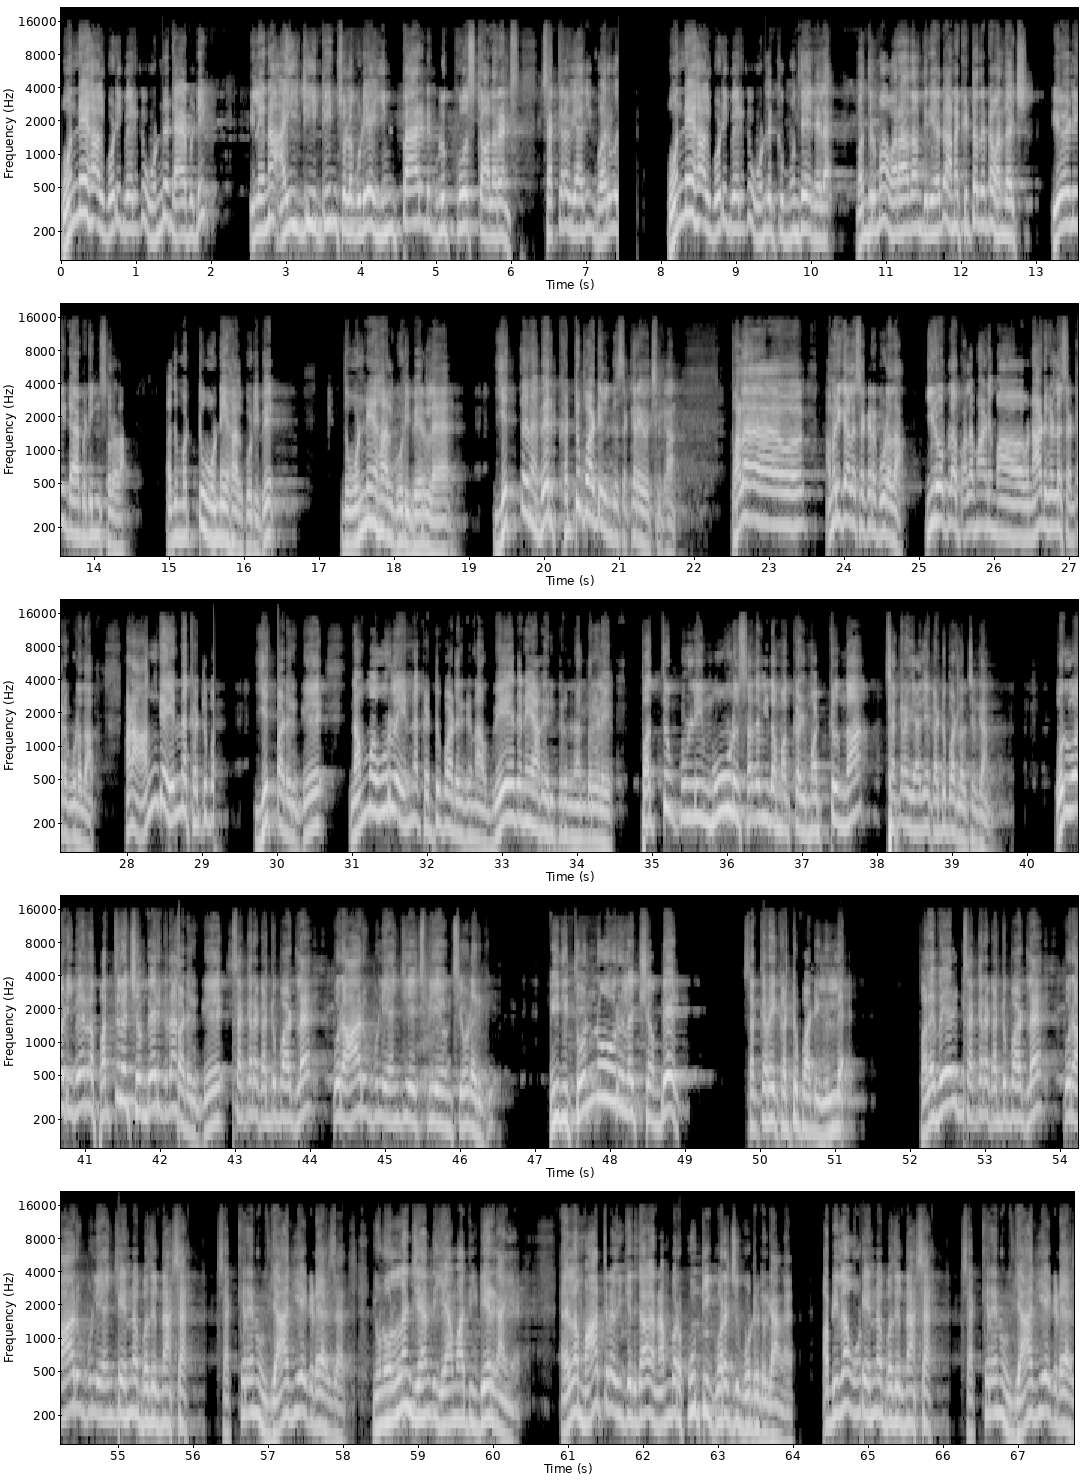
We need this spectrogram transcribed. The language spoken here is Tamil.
ஒன்னே கால் கோடி பேருக்கு ஒன்னு டயபெட்டிக் இல்லைன்னா ஐஜிடின்னு சொல்லக்கூடிய இம்பேர்டு குளுக்கோஸ் டாலரன்ஸ் சக்கரை வியாதி வருவது. ஒன்னே கால் கோடி பேருக்கு ஒன்றுக்கு முந்தைய நிலை. வந்துருமா வராதான் தெரியாது ஆனா கிட்டத்தட்ட வந்தாச்சு. ஏர்லி டயபெட்டிக்னு சொல்லலாம். அது மட்டும் ஒன்னே கால் கோடி பேர். இந்த ஒன்னே கால் கோடி பேர்ல எத்தனை பேர் கட்டுப்பாட்டில் இந்த சர்க்கரை வச்சிருக்காங்க? பல அமெரிக்கால சர்க்கரை கூட தான் யூரோப்ல பல மாநில நாடுகளில் நாடுகள்ல சர்க்கரை கூட தான் ஆனா அங்க என்ன கட்டுப்பாடு ஏற்பாடு இருக்கு. நம்ம ஊர்ல என்ன கட்டுப்பாடு இருக்குன்னா வேதனையாக இருக்கிறது நண்பர்களே பத்து புள்ளி மூணு சதவீத மக்கள் மட்டும்தான் சர்க்கரை வியாதியை கட்டுப்பாட்டில் வச்சிருக்காங்க. ஒரு கோடி பேர்ல பத்து லட்சம் பேருக்கு தான் இருக்கு. சர்க்கரை கட்டுப்பாட்டில் ஒரு ஆறு புள்ளி அஞ்சு ஹெச்பிஎன்சியோட இருக்கு. மீதி தொண்ணூறு லட்சம் பேர் சர்க்கரை கட்டுப்பாட்டில் இல்லை. பல பேருக்கு சர்க்கரை கட்டுப்பாட்டில் ஒரு ஆறு புள்ளி அஞ்சு என்ன பதில் தான் சார் சர்க்கரைன்னு வியாதியே கிடையாது சார். இவனெல்லாம் சேர்ந்து ஏமாத்திக்கிட்டே இருக்காங்க. அதெல்லாம் மாத்திரை விற்கிறதுக்காக நம்பரை கூட்டி குறைச்சி போட்டுட்டு இருக்காங்க. அப்படிலாம் உனக்கு என்ன பதில் தான் சார் சர்க்கரைன்னு வியாதியே கிடையாது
